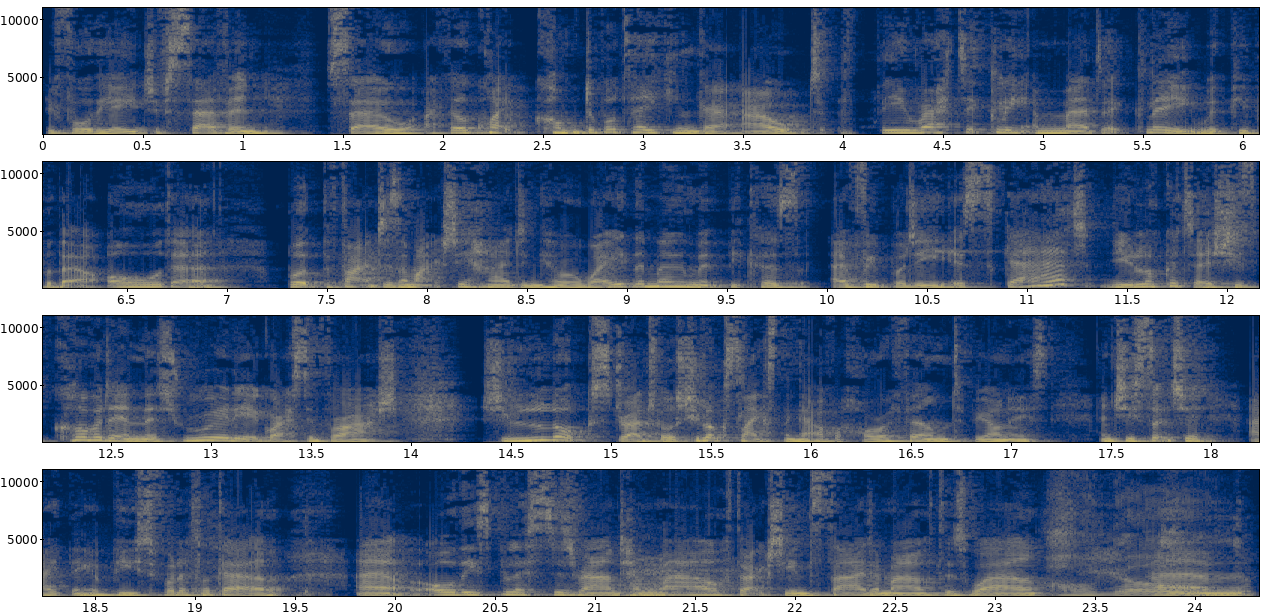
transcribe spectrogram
before the age of seven. So I feel quite comfortable taking her out theoretically and medically with people that are older. But the fact is, I'm actually hiding her away at the moment because everybody is scared. You look at her, she's covered in this really aggressive rash. She looks dreadful. She looks like something out of a horror film, to be honest. And she's such a, I think, a beautiful little girl. Uh, all these blisters around her mouth, they're actually inside her mouth as well. Oh, no. Um,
